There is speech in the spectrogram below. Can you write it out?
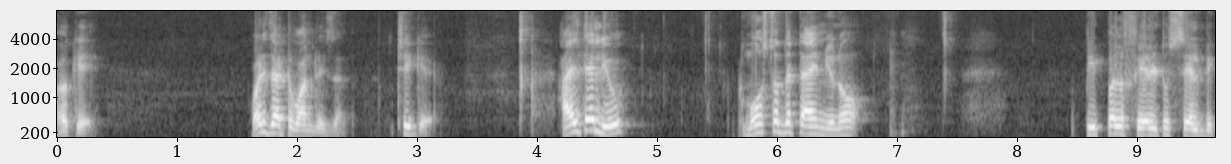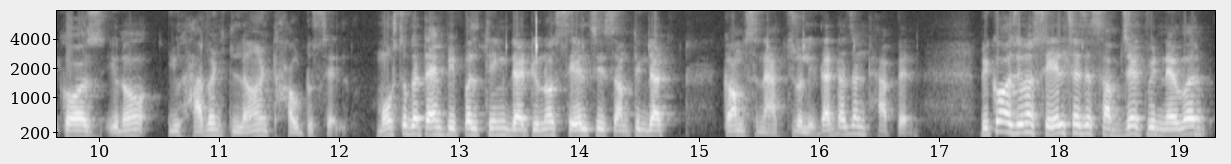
Okay. What is that one reason? okay i'll tell you most of the time you know people fail to sell because you know you haven't learned how to sell. Most of the time people think that you know sales is something that comes naturally. That doesn't happen. Because you know sales as a subject we never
